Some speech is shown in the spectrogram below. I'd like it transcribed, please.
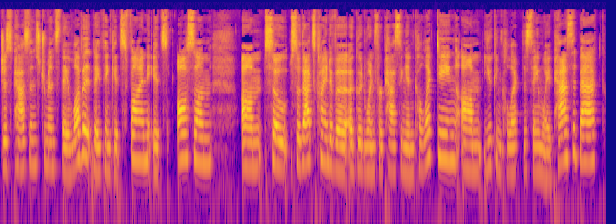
just pass instruments. They love it. They think it's fun. It's awesome. Um, so so that's kind of a, a good one for passing and collecting. Um, you can collect the same way. Pass it back,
